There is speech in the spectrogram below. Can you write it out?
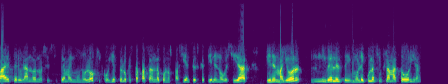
va deteriorando nuestro sistema inmunológico y esto es lo que está pasando con los pacientes que tienen obesidad, tienen mayor niveles de moléculas inflamatorias,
